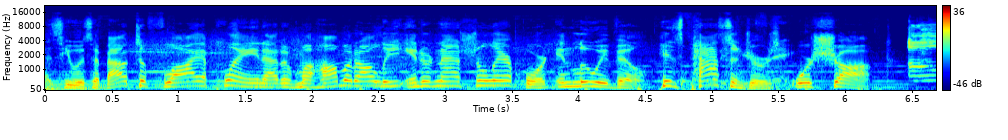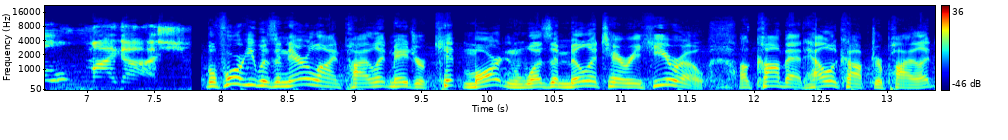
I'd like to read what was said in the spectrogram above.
as he was about to fly a plane out of Muhammad Ali International Airport in Louisville. His passengers were shocked. My gosh. Before he was an airline pilot, Major Kip Martin was a military hero, a combat helicopter pilot,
